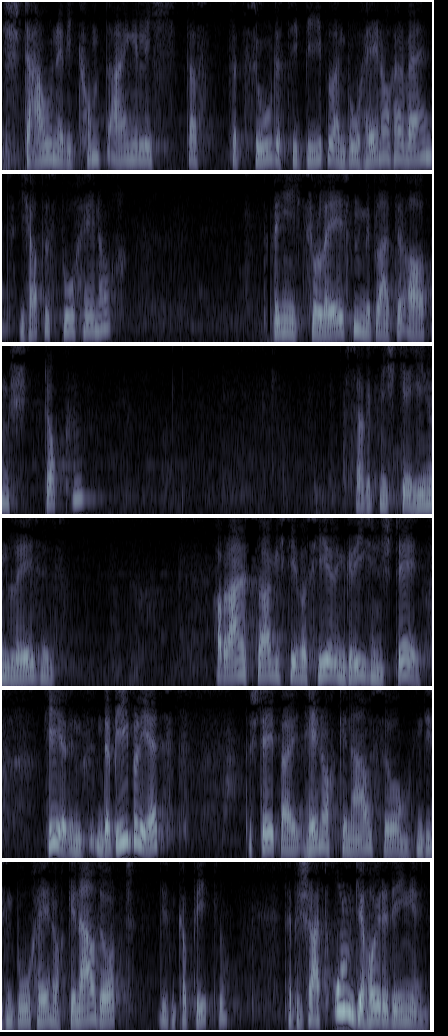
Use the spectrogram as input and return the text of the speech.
Ich staune, wie kommt eigentlich das dazu, dass die Bibel ein Buch Henoch erwähnt? Ich habe das Buch Henoch. Da bin ich zu lesen, mir bleibt der Atem stocken. Ich sage jetzt nicht, geh hin und lese es. Aber eines sage ich dir, was hier im Griechischen steht. Hier, in, in der Bibel jetzt, das steht bei Henoch genau so, in diesem Buch Henoch, genau dort, in diesem Kapitel. Der beschreibt ungeheure Dinge.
